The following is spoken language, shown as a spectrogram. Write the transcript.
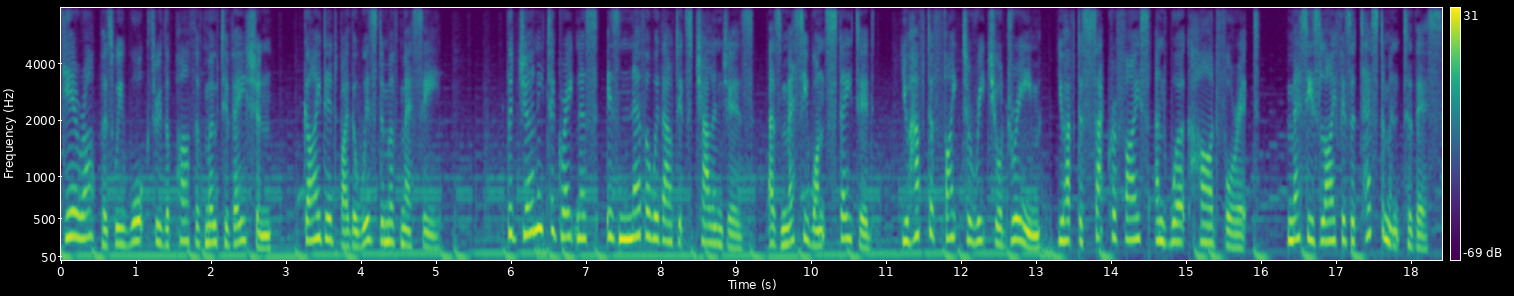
gear up as we walk through the path of motivation, guided by the wisdom of Messi. The journey to greatness is never without its challenges. As Messi once stated, you have to fight to reach your dream, you have to sacrifice and work hard for it. Messi's life is a testament to this.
